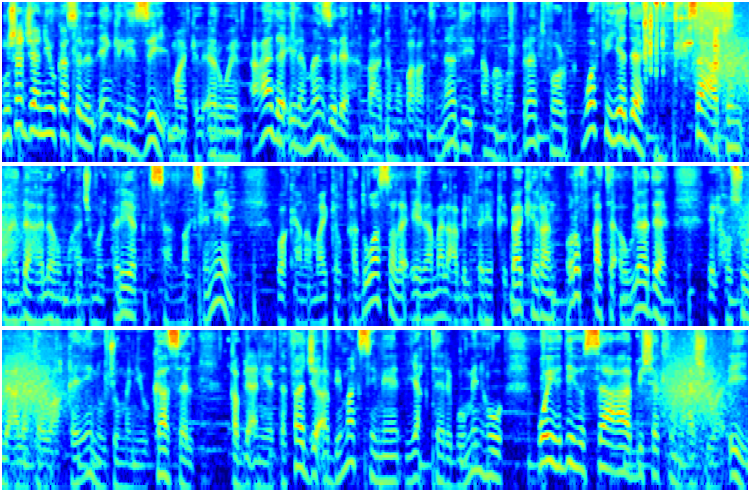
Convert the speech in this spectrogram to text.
مشجع نيوكاسل الإنجليزي مايكل إيروين عاد إلى منزله بعد مباراة النادي أمام برنتفورد وفي يده ساعة أهداها له مهاجم الفريق سان ماكسيمين. وكان مايكل قد وصل إلى ملعب الفريق باكرا رفقة أولاده للحصول على تواقيع نجوم نيوكاسل قبل أن يتفاجأ بماكسيمين يقترب منه ويهديه الساعة بشكل عشوائي.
